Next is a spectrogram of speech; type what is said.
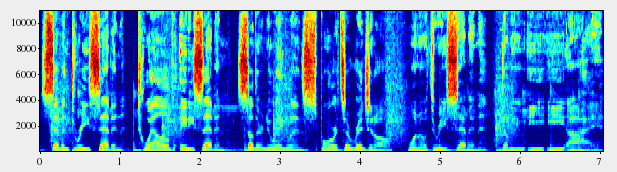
737 1287. Southern New England Sports Original 1037 WEEI.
